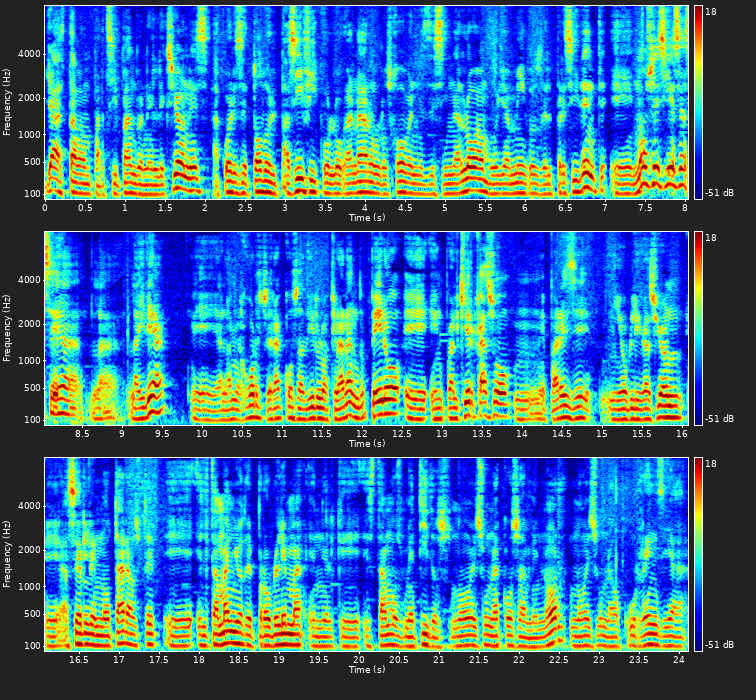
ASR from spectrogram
Ya estaban participando en elecciones. Acuérdese todo el Pacífico lo ganaron los jóvenes de Sinaloa muy amigos del presidente. Eh, no sé si esa sea la, la idea eh, a lo mejor será cosa de irlo aclarando, pero eh, en cualquier caso mm, me parece mi obligación eh, hacerle notar a usted el tamaño de problema en el que estamos metidos. No es una cosa menor, no es una ocurrencia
